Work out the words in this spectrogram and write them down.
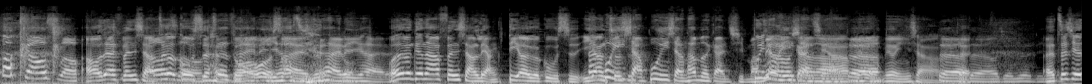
高手，好，我再分享这个故事很多，这太厉害，这我太厉害了。我这边跟大家分享两第二个故事，一样不影响不影响他们的感情嘛？不影响感情啊，没有没有影响啊，对啊对啊，我觉得这里呃，这些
